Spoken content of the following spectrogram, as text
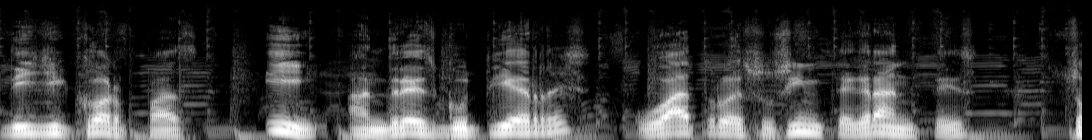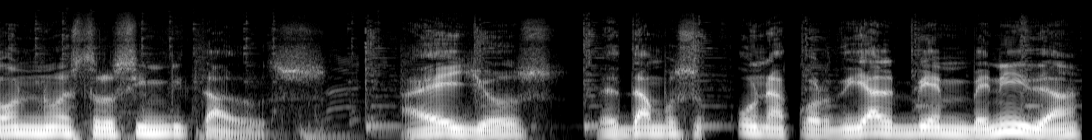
Digi Corpas y Andrés Gutiérrez, cuatro de sus integrantes, son nuestros invitados. A ellos les damos una cordial bienvenida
